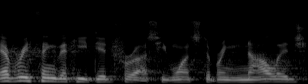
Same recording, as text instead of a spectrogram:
Everything that he did for us, he wants to bring knowledge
